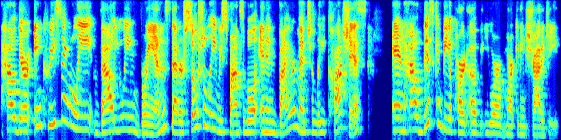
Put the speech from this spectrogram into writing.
how they're increasingly valuing brands that are socially responsible and environmentally cautious, and how this can be a part of your marketing strategy.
